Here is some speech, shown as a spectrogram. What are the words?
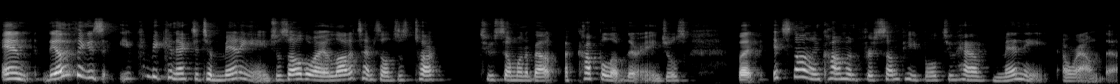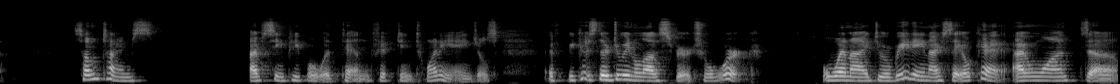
And the other thing is, you can be connected to many angels, although I, a lot of times I'll just talk to someone about a couple of their angels. But it's not uncommon for some people to have many around them. Sometimes I've seen people with 10, 15, 20 angels if, because they're doing a lot of spiritual work when I do a reading, I say, okay, I want, uh,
